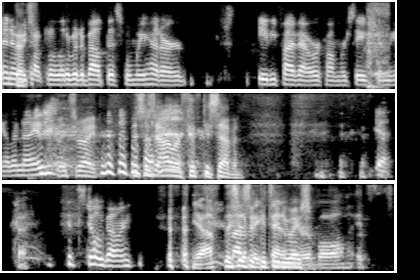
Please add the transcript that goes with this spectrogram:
I know That's- we talked a little bit about this when we had our 85 hour conversation the other night. That's right. This is hour 57. Yes, it's still going. yeah. I'm This not is a big fan of continuation. It's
